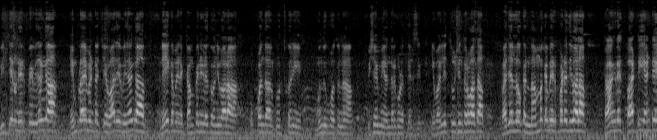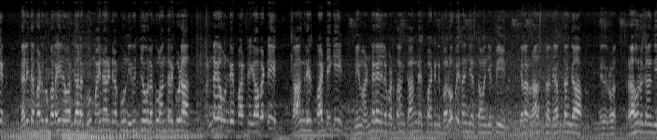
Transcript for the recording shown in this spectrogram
విద్యను నేర్పే విధంగా ఎంప్లాయ్మెంట్ వచ్చే అదే విధంగా అనేకమైన కంపెనీలతో ఇవాళ ఒప్పందాలు కూర్చుకొని ముందుకు పోతున్న విషయం మీ అందరు కూడా తెలిసి ఇవన్నీ చూసిన తర్వాత ప్రజల్లో ఒక నమ్మకం ఏర్పడేది ఇవాళ కాంగ్రెస్ పార్టీ అంటే దళిత బడుగు బలహీన వర్గాలకు మైనారిటీలకు నిరుద్యోగులకు అందరికి కూడా అండగా ఉండే పార్టీ కాబట్టి కాంగ్రెస్ పార్టీకి మేము అండగా నిలబడతాం కాంగ్రెస్ పార్టీని బలోపేతం చేస్తామని చెప్పి ఇలా రాష్ట్ర వ్యాప్తంగా రాహుల్ గాంధీ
